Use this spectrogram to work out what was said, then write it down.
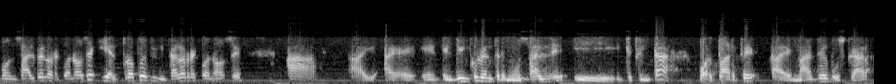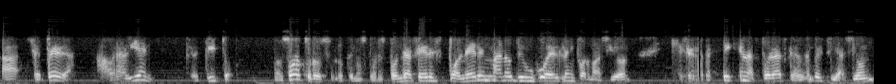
Monsalve lo reconoce y el propio Pipita lo reconoce a, el vínculo entre Monsalve y Pipita, por parte, además de buscar a Cepeda. Ahora bien, repito, nosotros lo que nos corresponde hacer es poner en manos de un juez la información, que se practiquen las pruebas, que hagan investigación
